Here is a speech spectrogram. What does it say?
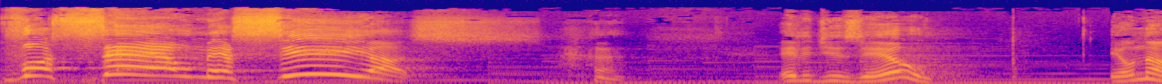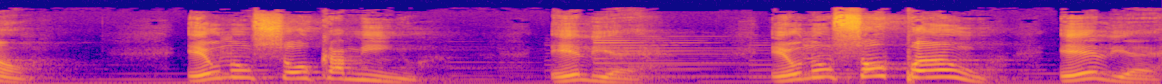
você é o Messias. Ele diz: Eu? Eu não. Eu não sou o caminho, Ele é. Eu não sou o pão, Ele é.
